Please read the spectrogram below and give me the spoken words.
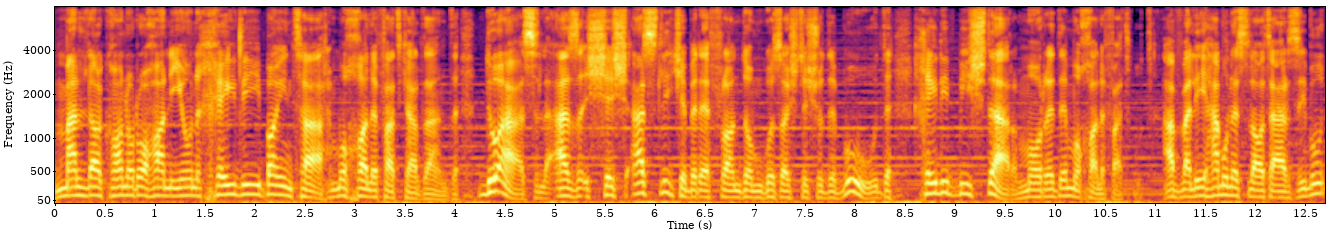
ملاکان و روحانیون خیلی با این طرح مخالفت کردند. دو اصل از شش اصلی که به رفراندوم گذاشته شده بود، خیلی بیشتر مورد مخالفت بود. اولی همون اصلاحات ارزی بود،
